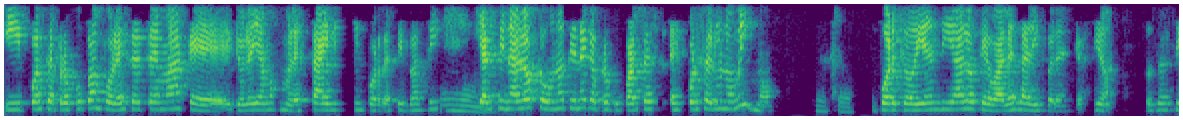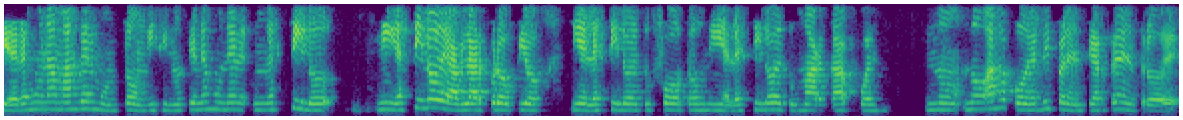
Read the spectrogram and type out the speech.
y pues se preocupan por este tema que yo le llamo como el styling, por decirlo así, y al final lo que uno tiene que preocuparse es, por ser uno mismo, porque hoy en día lo que vale es la diferenciación. Entonces, si eres una más del montón y si no tienes un, un estilo, ni estilo de hablar propio, ni el estilo de tus fotos, ni el estilo de tu marca, pues no, no vas a poder diferenciarte dentro de,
